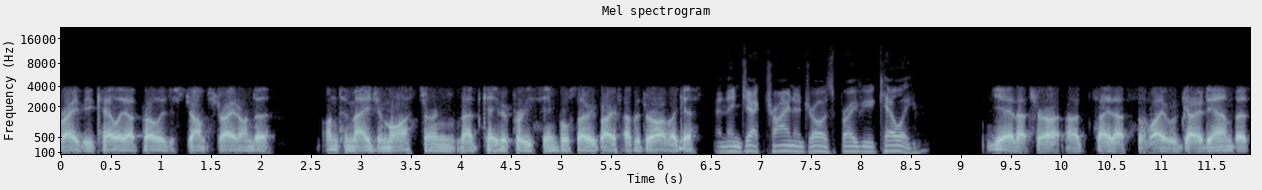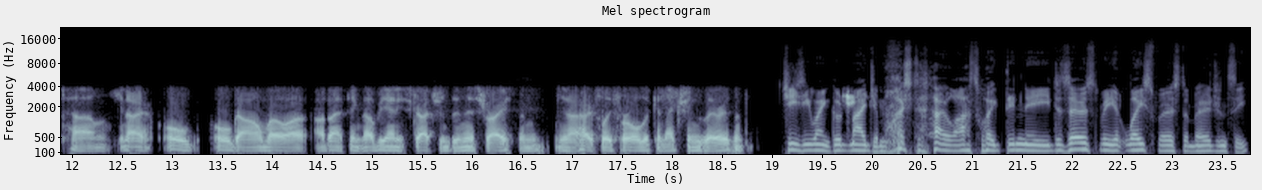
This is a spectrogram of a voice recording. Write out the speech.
Braveview Kelly, I'd probably just jump straight onto onto Major Meister, and that'd keep it pretty simple. So we both have a drive, I guess. And then Jack Trainor drives Braveview Kelly. Yeah, that's right. I'd say that's the way it would go down. But um, you know, all all going well. I, I don't think there'll be any scratches in this race, and you know, hopefully for all the connections there isn't. Geez, he went good Major Meister though last week, didn't he? He deserves to be at least first emergency.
